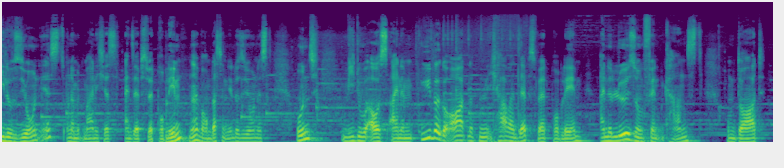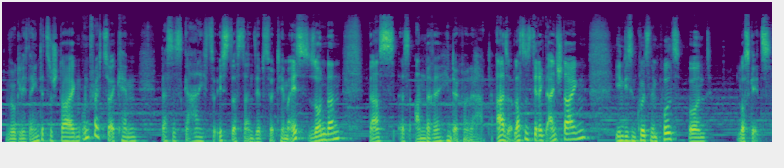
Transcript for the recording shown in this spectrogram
Illusion ist, und damit meine ich es ein Selbstwertproblem, ne, warum das eine Illusion ist, und wie du aus einem übergeordneten Ich habe ein Selbstwertproblem eine Lösung finden kannst, um dort wirklich dahinter zu steigen und vielleicht zu erkennen, dass es gar nicht so ist, dass da ein Selbstwertthema ist, sondern dass es andere Hintergründe hat. Also, lass uns direkt einsteigen in diesen kurzen Impuls und los geht's.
